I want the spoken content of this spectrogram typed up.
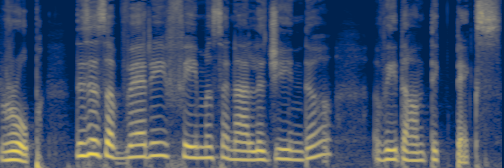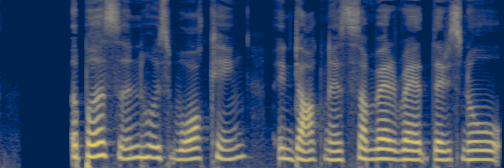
rope this is a very famous analogy in the Vedantic texts. A person who is walking in darkness somewhere where there is no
